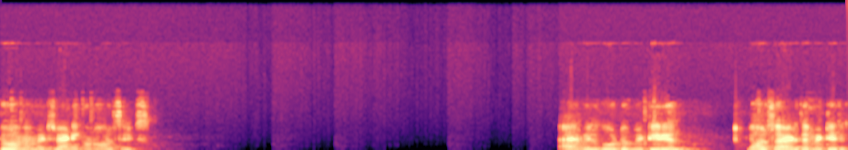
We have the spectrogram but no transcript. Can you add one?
2 mm edge banding on all sides. And we'll go to material. We'll also add the material.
